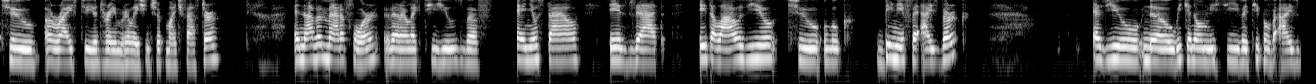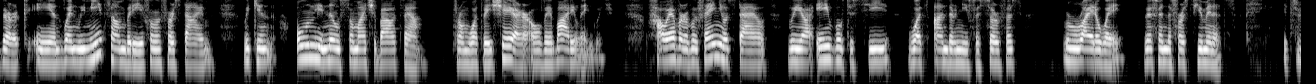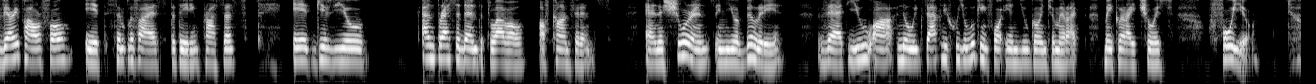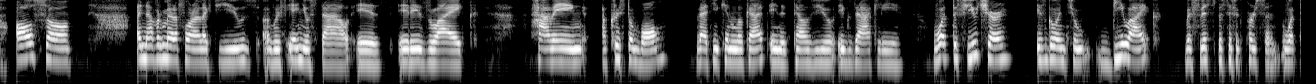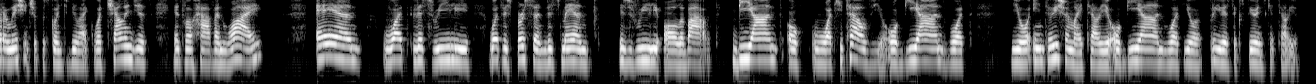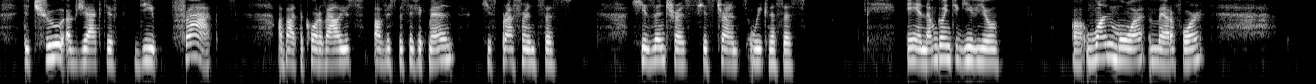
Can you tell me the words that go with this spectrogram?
to arrive to your dream relationship much faster. Another metaphor that I like to use with Eniostyle is that it allows you to look beneath the iceberg. As you know, we can only see the tip of the iceberg. And when we meet somebody for the first time, we can only know so much about them from what they share or their body language. However, with Eniostyle, we are able to see what's underneath the surface right away within the first few minutes. It's very powerful. It simplifies the dating process. It gives you unprecedented level of confidence and assurance in your ability that you are know exactly who you're looking for and you're going to make, the right choice for you. Also, another metaphor I like to use with Eniostyle is it is like having a crystal ball that you can look at and it tells you exactly what the future is going to be like with this specific person, what the relationship is going to be like, what challenges it will have and why, and what this really, what this person, this man is really all about beyond of what he tells you or beyond what your intuition might tell you or beyond what your previous experience can tell you. The true, objective, deep facts about the core values of a specific man, his preferences, his interests, his strengths, weaknesses. And I'm going to give you uh, one more metaphor.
